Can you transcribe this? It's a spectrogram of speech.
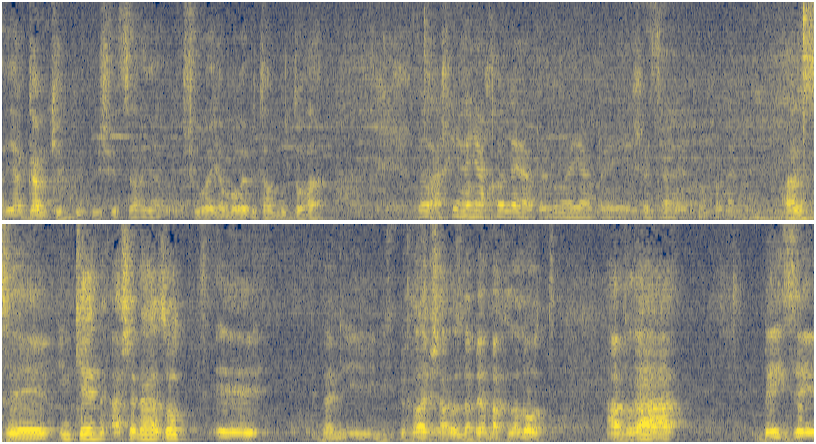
היה גם כן בשוויצריה, שהוא היה מורה בתלמוד תורה. לא, אחי היה חולה, אבל הוא היה בשוויצריה כמו חולה. אז אה, אם כן, השנה הזאת, אה, אם בכלל אפשר לדבר בהכללות, עברה באיזה,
